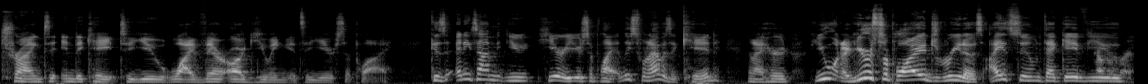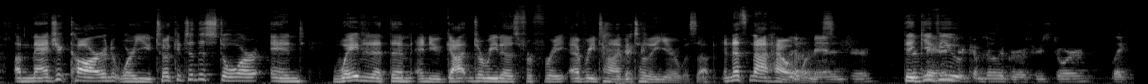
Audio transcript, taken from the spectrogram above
trying to indicate to you why they're arguing it's a year supply. Because anytime you hear a year supply, at least when I was a kid and I heard you want a year supply of Doritos, I assumed that gave you a magic card where you took it to the store and waved it at them and you got Doritos for free every time until the year was up. And that's not how it the works. manager. They the give manager you comes out of the grocery store, like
